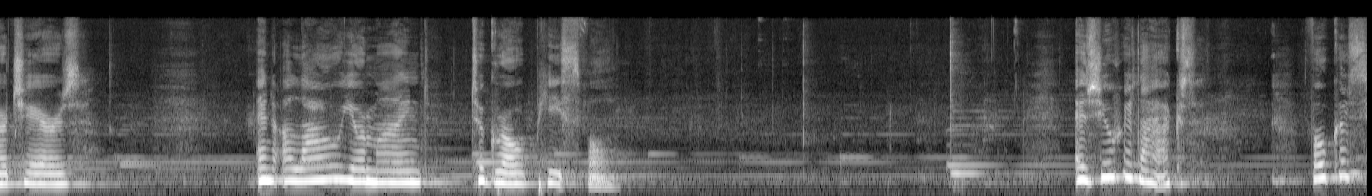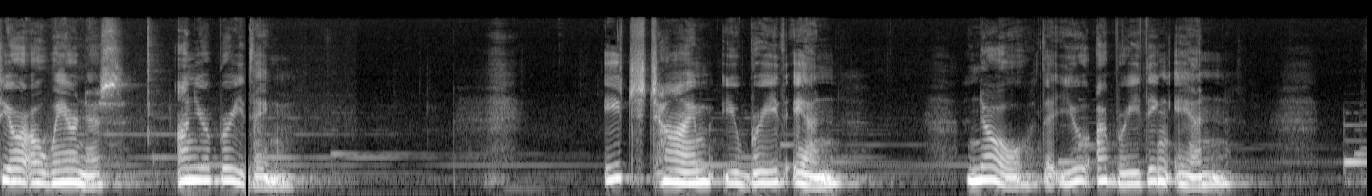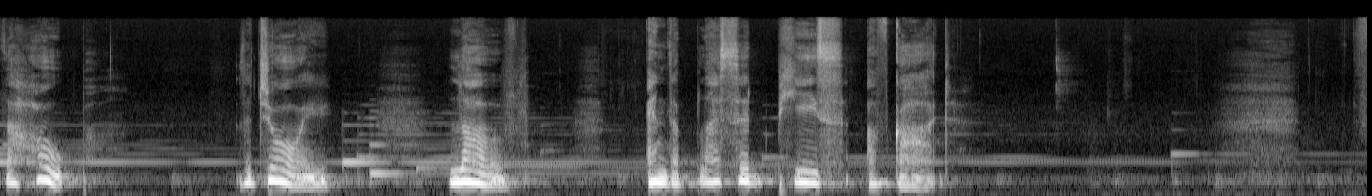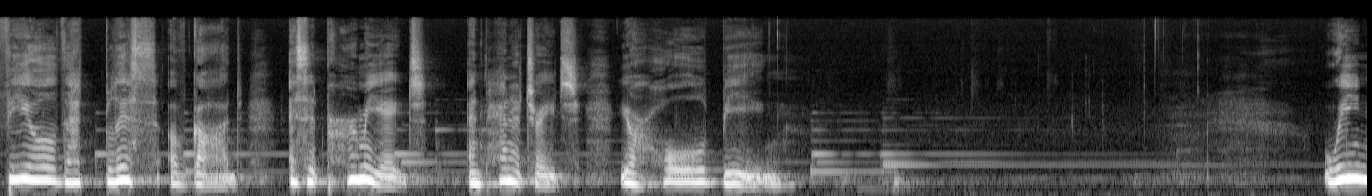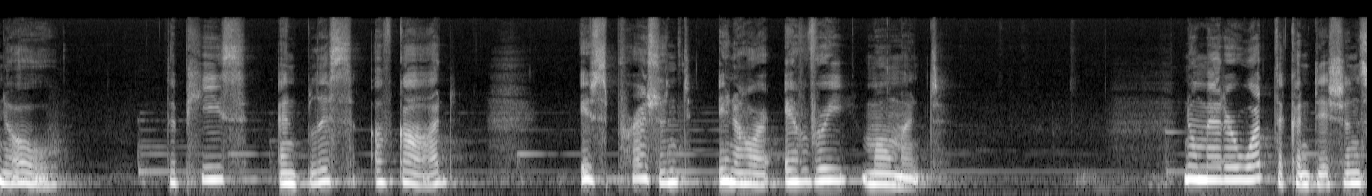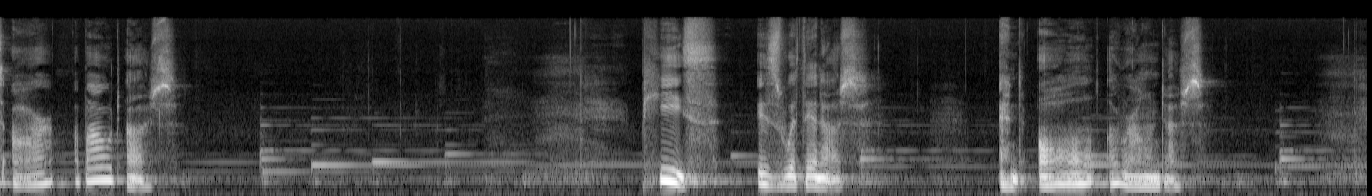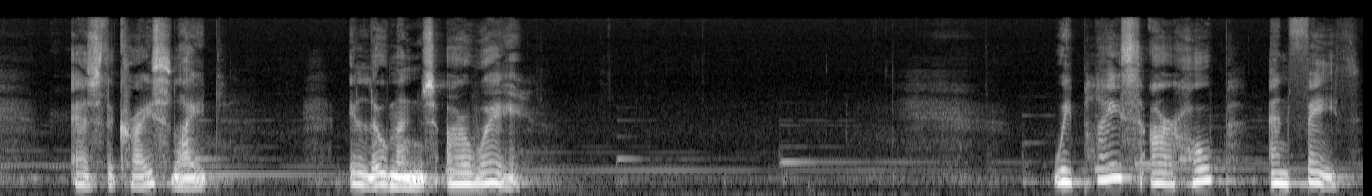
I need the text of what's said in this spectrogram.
Chairs and allow your mind to grow peaceful. As you relax, focus your awareness on your breathing. Each time you breathe in, know that you are breathing in the hope the joy, love, and the blessed peace of God. Feel that bliss of God as it permeates and penetrates your whole being. We know the peace and bliss of God is present in our every moment. No matter what the conditions are about us. Peace is within us and all around us. As the Christ light illumines our way. We place our hope and faith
